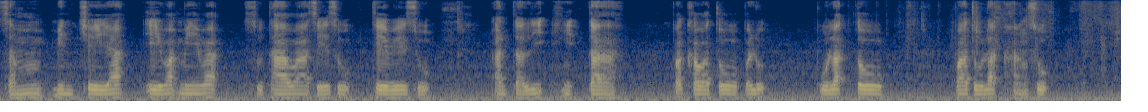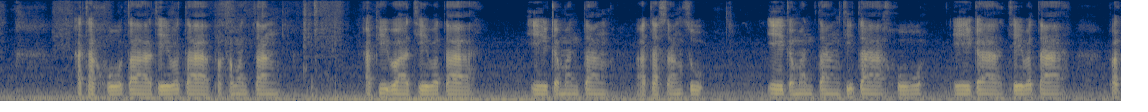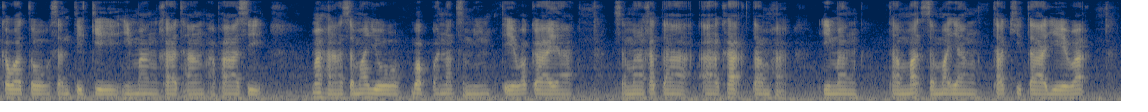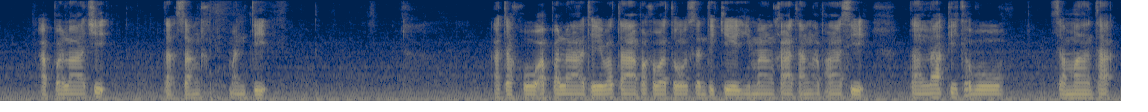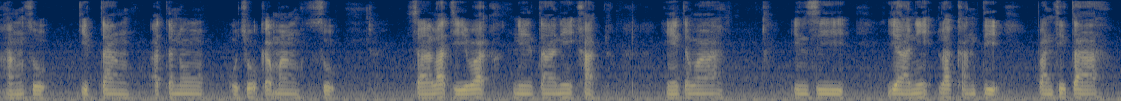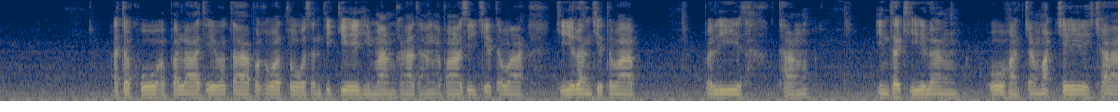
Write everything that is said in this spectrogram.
สัมมินเชยะ เอวะเมวะ สุทาวาเสสุ เทเวสุ อันตลิหิตาภควโตปลุปุระโตปาตุละหังสุอัตโขตาเทวตาภควันตัง อภิวาเทวตา เอกมันตัง อัตสังสุ เอกมันตังทิตาโข เอกาเทวตาภควโตสันติกีอิมังคาทังอภาสิ มหาสมโยวัปปนัสสมิง เทวกายา สมาคตาอาคะตัมหะอิมังธรรมะสมยังทักขิตาเยวะ อัปปราชิตสังมันติ อัตโคอัปปลาเทวตาภควโตสันติเกอิมังคาทังอภาสิตัลละพิกโวสมาทะหังสุกิตตัง อัตโน อุชุกมังสุ สารถีวะ เนตานิขะเหตวา อินสียานิลักขันติ ปันทิตา อัตโคอัปปลาเทวตาภควโต สันติเกอิมังคาทังอภาสิเจตวาขีรังเจตวาปรีถัง อินทขีรัง โอหัจจมะเชชา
